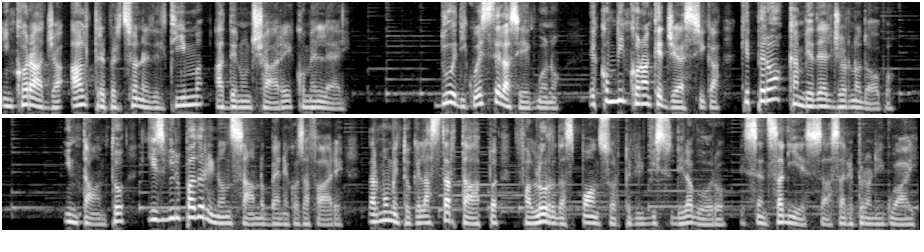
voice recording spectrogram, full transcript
incoraggia altre persone del team a denunciare come lei. Due di queste la seguono e convincono anche Jessica, che però cambia idea il giorno dopo. Intanto, gli sviluppatori non sanno bene cosa fare, dal momento che la startup fa loro da sponsor per il visto di lavoro e senza di essa sarebbero nei guai.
